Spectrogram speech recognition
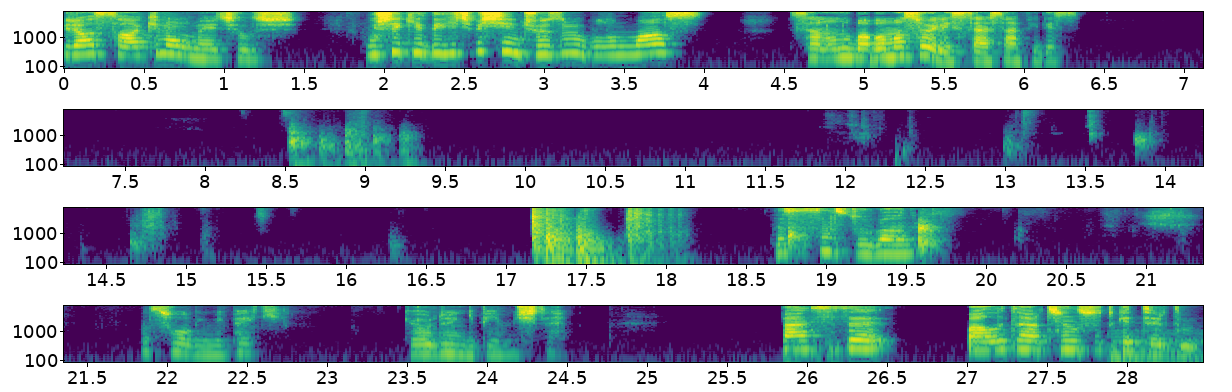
biraz sakin olmaya çalış. Bu şekilde hiçbir şeyin çözümü bulunmaz. Sen onu babama söyle istersen Filiz. Nasılsınız Tuğba Hanım? Nasıl olayım İpek? Gördüğün gibiyim işte. Ben size ballı tarçınlı süt getirdim.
